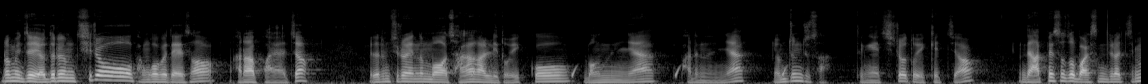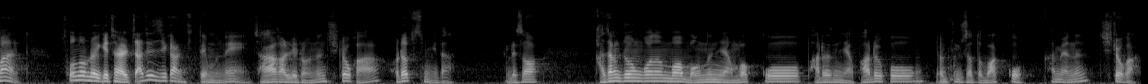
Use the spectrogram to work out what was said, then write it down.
그러면 이제 여드름 치료 방법에 대해서 알아봐야죠. 여드름 치료에는 뭐 자가 관리도 있고 먹는 약, 바르는 약, 염증 주사 등의 치료도 있겠죠. 근데 앞에서도 말씀드렸지만 손으로 이게 잘 짜지지가 않기 때문에 자가 관리로는 치료가 어렵습니다. 그래서 가장 좋은 거는 뭐 먹는 약 먹고 바르는 약 바르고 염증 주사도 맞고 하면은 치료가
